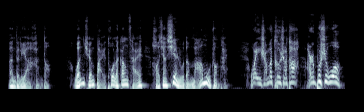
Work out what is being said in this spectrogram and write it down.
安德利亚喊道，完全摆脱了刚才好像陷入的麻木状态。“为什么特赦他而不是我？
